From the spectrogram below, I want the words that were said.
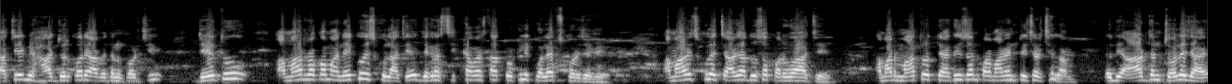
কাছে আমি হাত জোর করে আবেদন করছি। যেহেতু আমার রকম অনেকও স্কুল আছে, যেখানে শিক্ষা ব্যবস্থা টোটালি কোল্যাপস করে যাবে। আমার স্কুলে চার হাজার দুশো পড়ুয়া আছে। আমার মাত্র তেত্রিশ জন পার্মানেন্ট টিচার ছিলাম। যদি আটজন চলে যায়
